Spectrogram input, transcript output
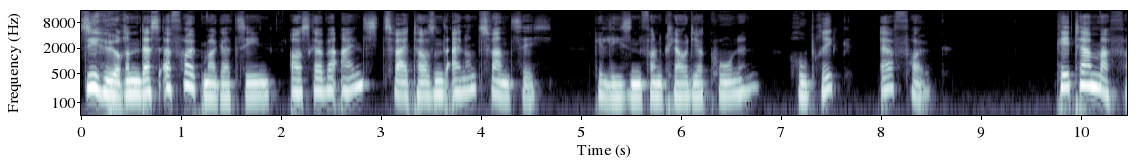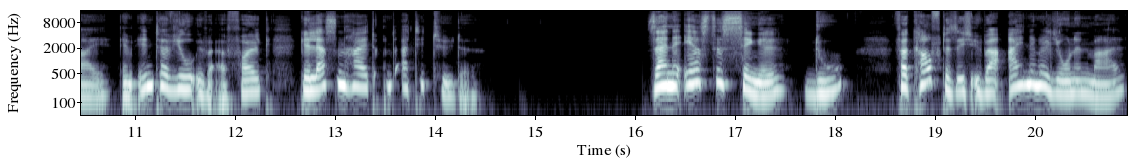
Sie hören das Erfolgmagazin, Ausgabe 1 2021, gelesen von Claudia Kohnen, Rubrik Erfolg. Peter Maffei im Interview über Erfolg, Gelassenheit und Attitüde. Seine erste Single, Du, verkaufte sich über eine Million Mal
